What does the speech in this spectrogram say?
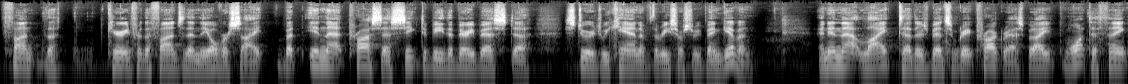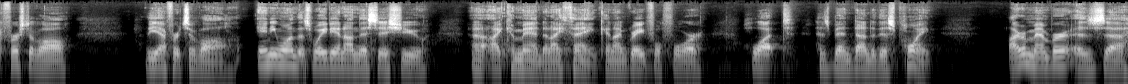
fund the caring for the funds, and then the oversight. But in that process, seek to be the very best uh, stewards we can of the resources we've been given. And in that light, uh, there's been some great progress. But I want to thank, first of all, the efforts of all. Anyone that's weighed in on this issue, uh, I commend and I thank, and I'm grateful for what has been done to this point. I remember as uh,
